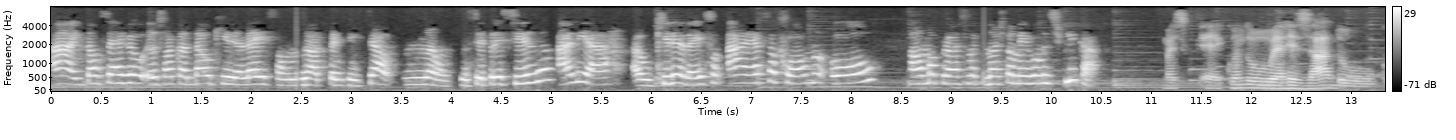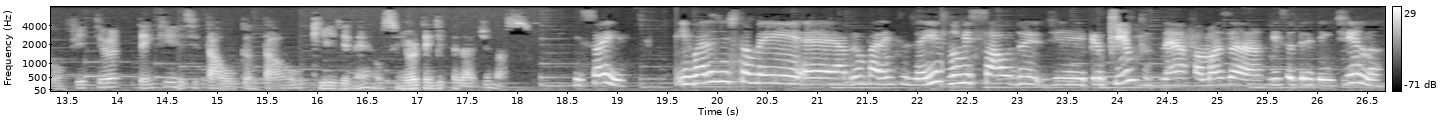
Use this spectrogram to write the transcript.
Ah, então serve eu, eu só cantar o Kyrie eleison no ato penitencial? Não. Você precisa aliar o Kyrie eleison a essa forma ou a uma próxima que nós também vamos explicar. Mas é, quando é rezado o Confiteor, tem que recitar ou cantar o Kyrie, né? O Senhor tem de piedade de nós. Isso aí. E vale a gente também é, abrir um parênteses aí, no missal de, de Pio V, né, a famosa missa tridentina,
